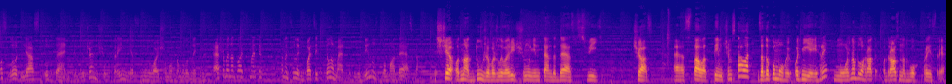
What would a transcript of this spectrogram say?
особливо для студентів. Звичайно, що в Україні я сумніваюся, що можна було знайти не те, щоб на 20 метрів, а на цілих 20 кілометрів людину з двома DS-ками. Ще одна дуже важлива річ, чому Nintendo DS в свій час е, стала тим, чим стала. За допомогою однієї гри можна було грати одразу на двох пристроях.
